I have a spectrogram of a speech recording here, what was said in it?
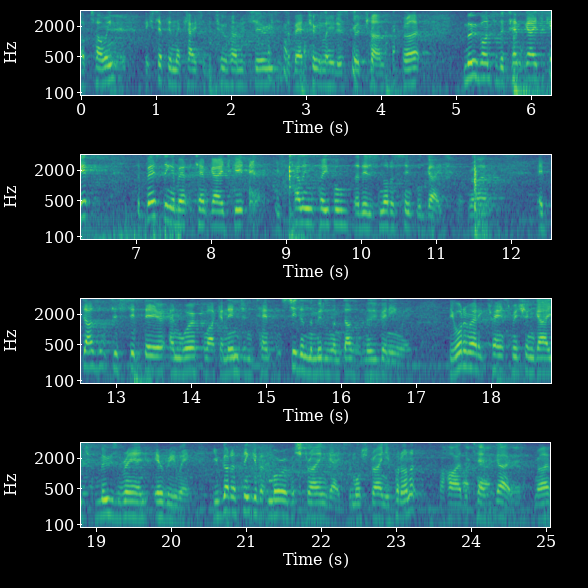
of towing, except in the case of the 200 series, it's about two litres per tonne, right? Move on to the temp gauge kit. The best thing about the temp gauge kit is telling people that it is not a simple gauge, right? It doesn't just sit there and work like an engine tent and sit in the middle and doesn't move anywhere. The automatic transmission gauge moves around everywhere. You've got to think of it more of a strain gauge. The more strain you put on it, the higher the temp goes, right?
